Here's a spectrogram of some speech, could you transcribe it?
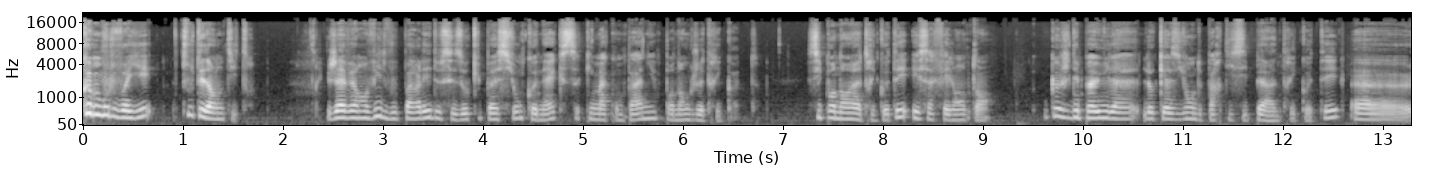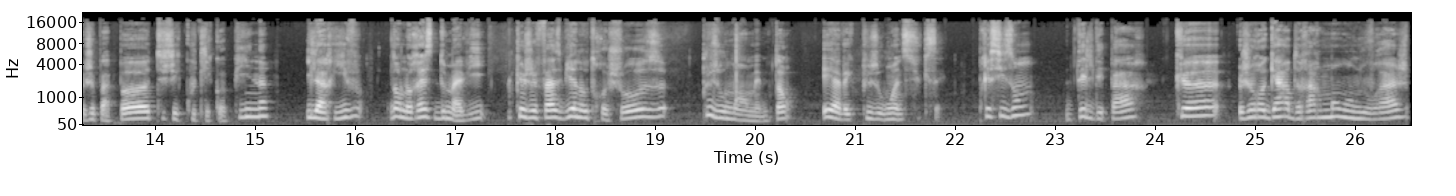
Comme vous le voyez, tout est dans le titre. J'avais envie de vous parler de ces occupations connexes qui m'accompagnent pendant que je tricote si pendant un tricoté, et ça fait longtemps que je n'ai pas eu l'occasion de participer à un tricoté, euh, je papote, j'écoute les copines, il arrive, dans le reste de ma vie, que je fasse bien autre chose, plus ou moins en même temps, et avec plus ou moins de succès. Précisons, dès le départ, que je regarde rarement mon ouvrage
